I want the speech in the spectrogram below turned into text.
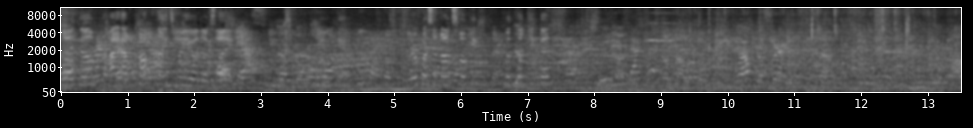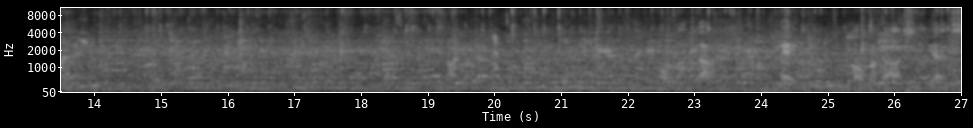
Welcome. I have comp nights for you, it looks like. Yes, ma'am. Okay. You requested non-smoking with one king bed? My god. Hey. Oh my gosh. Yes.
